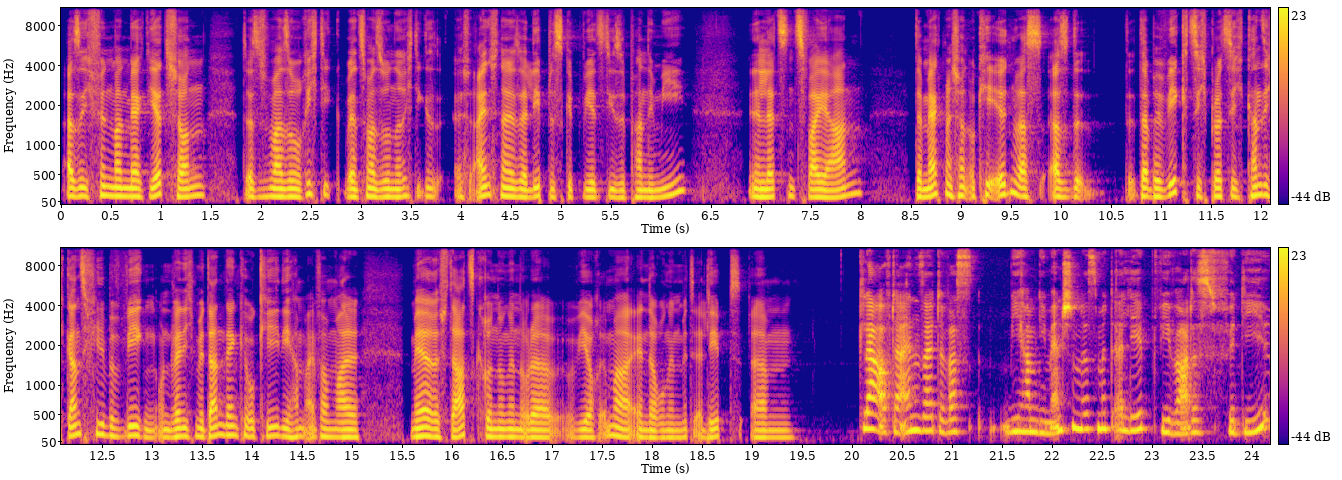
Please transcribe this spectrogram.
Also ich finde, man merkt jetzt schon, dass es mal so richtig, wenn es mal so ein richtiges einschneidendes Erlebnis gibt, wie jetzt diese Pandemie in den letzten zwei Jahren, da merkt man schon, okay, irgendwas, also da, bewegt sich plötzlich, kann sich ganz viel bewegen. Und wenn ich mir dann denke, okay, die haben einfach mal mehrere Staatsgründungen oder wie auch immer Änderungen miterlebt. Ähm Klar, auf der einen Seite, was, wie haben die Menschen das miterlebt? Wie war das für die?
